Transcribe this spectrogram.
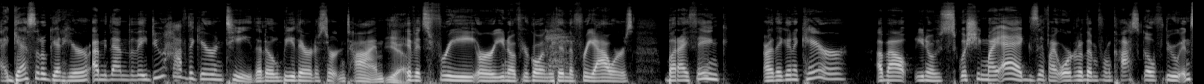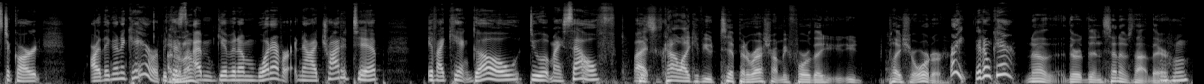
I guess it'll get here. I mean, then they do have the guarantee that it'll be there at a certain time. Yeah. If it's free or, you know, if you're going within the free hours. But I think, are they going to care about, you know, squishing my eggs if I order them from Costco through Instacart? Are they going to care? Because. I'm giving them whatever. Now, I try to tip. If I can't go, do it myself. But, it's kind of like if you tip at a restaurant before they you place your order. right, they don't care. No, the incentive's not there. Mm-hmm.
